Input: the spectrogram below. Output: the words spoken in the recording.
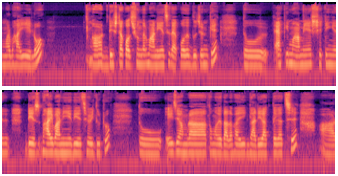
আমার ভাই এলো। আর ড্রেসটা কত সুন্দর মানিয়েছে, দেখো ওদের দুজনকে। তো একই মামের সেটিংয়ের ড্রেস ভাই বানিয়ে দিয়েছে ওই দুটো। তো এই যে আমরা তোমাদের দাদাভাই গাড়ি রাখতে গেছে, আর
